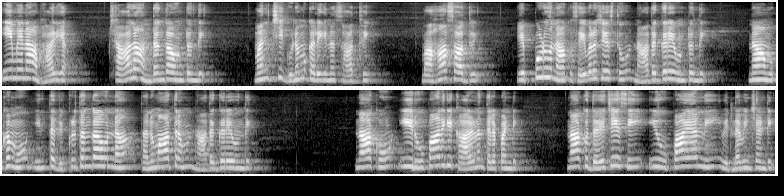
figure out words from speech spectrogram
ఈమె నా భార్య. చాలా అందంగా ఉంటుంది. మంచి గుణము కలిగిన సాధ్వి. మహాసాధ్వి. ఎప్పుడూ నాకు సేవలు చేస్తూ నా దగ్గరే ఉంటుంది. నా ముఖము ఇంత వికృతంగా ఉన్నా తను మాత్రం నా దగ్గరే ఉంది. నాకు ఈ రూపానికి కారణం తెలపండి. నాకు దయచేసి ఈ ఉపాయాన్ని విన్నవించండి.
